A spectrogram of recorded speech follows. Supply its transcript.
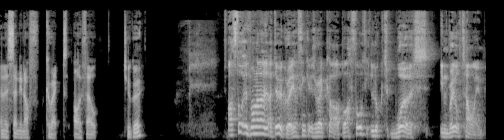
and is sending off correct. I felt. Do you agree? I thought it was one of those. I do agree. I think it was a red card, but I thought it looked worse in real time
